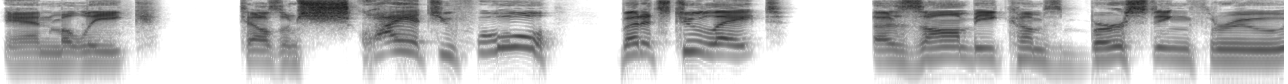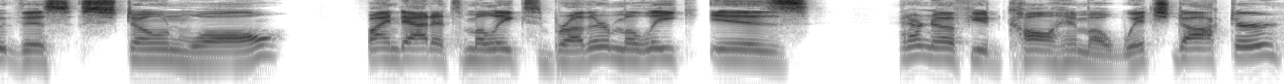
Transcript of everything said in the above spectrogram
And Malik tells him, Shh, quiet, you fool. But it's too late. A zombie comes bursting through this stone wall. Find out it's Malik's brother. Malik is, I don't know if you'd call him a witch doctor,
